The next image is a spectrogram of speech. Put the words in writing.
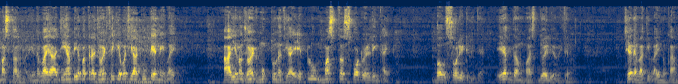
મસ્ત આલમારી અને ભાઈ, આ જ્યાં બે પતરા જોઈન્ટ થઈ ગયા પછી આ તૂટે નહીં ભાઈ. આ એનો જોઈન્ટ મૂકતું નથી. આ એટલું મસ્ત સ્પોટ વેલ્ડિંગ થાય. બહુ સોલિડ રીતે. એકદમ મસ્ત. જોઈ લ્યો મિત્રો છે ને બાકી ભાઈનું કામ?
